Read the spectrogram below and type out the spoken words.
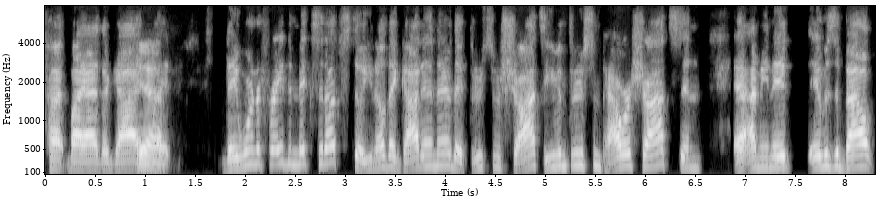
cut by either guy. Yeah. But they weren't afraid to mix it up. Still, you know, they got in there, they threw some shots, even threw some power shots, and uh, I mean, it it was about.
